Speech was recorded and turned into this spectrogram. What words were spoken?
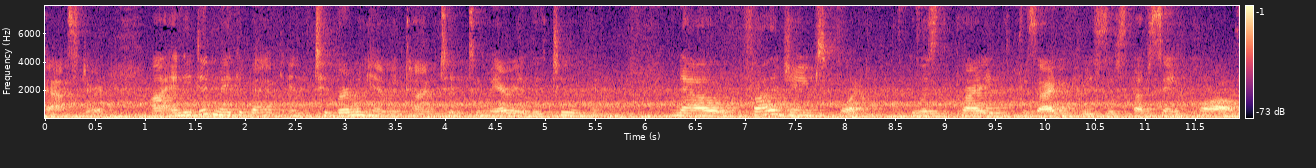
pastor. Uh, and he did make it back into Birmingham in time to, to marry the two of them. Now, Father James Coyle, who was the presiding priest of, of St. Paul's,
